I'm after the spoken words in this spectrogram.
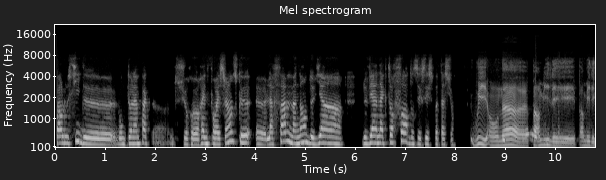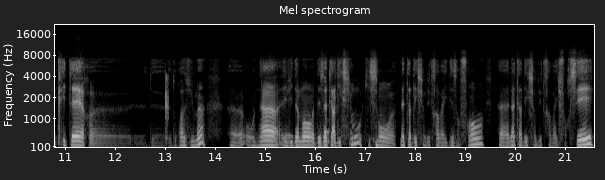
parle aussi de, donc de l'impact euh, sur euh, Rainforest Alliance que euh, la femme maintenant devient, devient un acteur fort dans ces exploitations. Oui, on a parmi, les, parmi les critères de, droits humains, on a évidemment des interdictions qui sont l'interdiction du travail des enfants, l'interdiction du travail forcé,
